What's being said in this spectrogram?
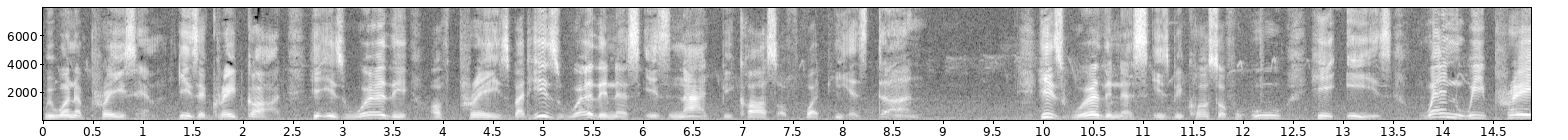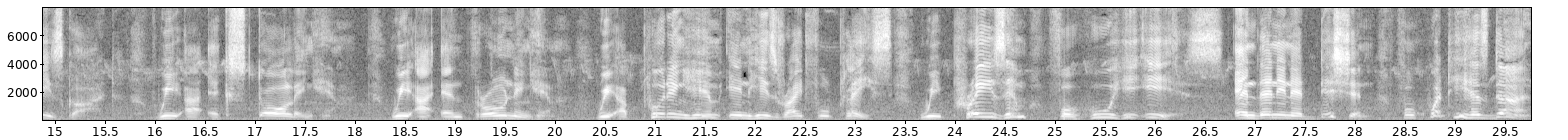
we want to praise Him. He's a great God. He is worthy of praise, but His worthiness is not because of what He has done. His worthiness is because of who He is. When we praise God, we are extolling Him, we are enthroning Him. We are putting him in his rightful place. We praise him for who he is. And then, in addition, for what he has done.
